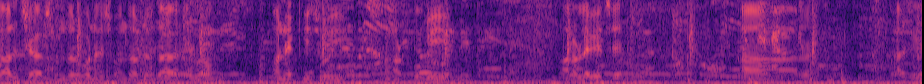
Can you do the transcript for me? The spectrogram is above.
কালচার সুন্দরবনের সৌন্দর্যতা এবং অনেক কিছুই আমার খুবই ভালো লেগেছে। আর আজকে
